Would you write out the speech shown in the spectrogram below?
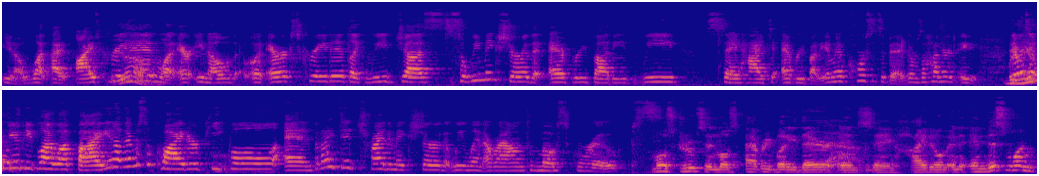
you know what I, i've created Yeah. what you know what eric's created like we just so we make sure that everybody we say hi to everybody i mean of course it's a big there was 180 But there was a few people i walked by you know there were some quieter people and but i did try to make sure that we went around to most groups most groups and most everybody there Yeah. and say hi to them. And, and this one,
